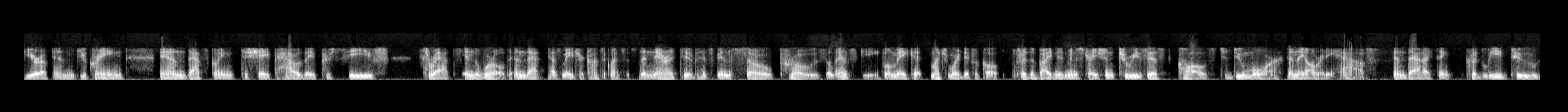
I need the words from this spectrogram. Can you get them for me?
Europe and Ukraine. And that's going to shape how they perceive threats in the world, and that has major consequences. The narrative has been so pro Zelensky will make it much more difficult for the Biden administration to resist calls to do more than they already have. And that, I think, could lead to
